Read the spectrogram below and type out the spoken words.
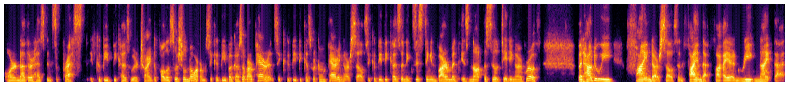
or another has been suppressed. It could be because we're trying to follow social norms. It could be because of our parents. It could be because we're comparing ourselves. It could be because an existing environment is not facilitating our growth. but how do we find ourselves and find that fire and reignite that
